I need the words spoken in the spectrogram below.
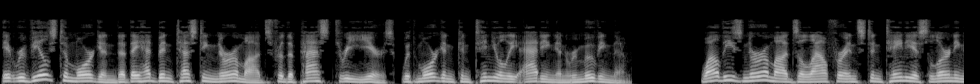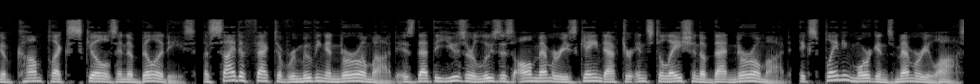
It reveals to Morgan that they had been testing neuromods for the past three years, with Morgan continually adding and removing them. While these neuromods allow for instantaneous learning of complex skills and abilities, a side effect of removing a neuromod is that the user loses all memories gained after installation of that neuromod, explaining Morgan's memory loss.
